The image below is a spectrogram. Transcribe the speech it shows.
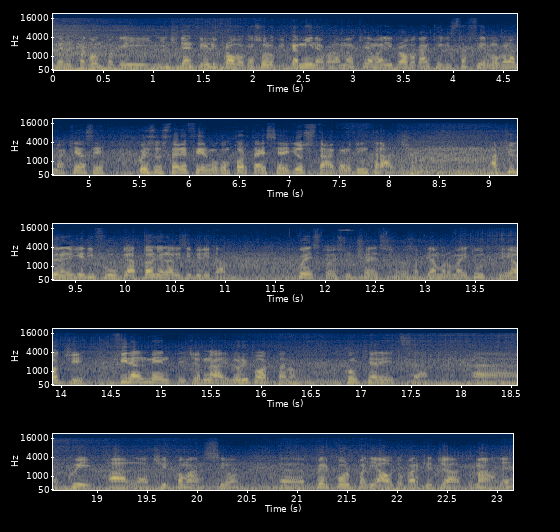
si è resa conto che gli incidenti non li provoca solo chi cammina con la macchina ma li provoca anche chi sta fermo con la macchina se questo stare fermo comporta essere di ostacolo, di intralcio a chiudere le vie di fuga, a togliere la visibilità. Questo è successo, lo sappiamo ormai tutti e oggi finalmente i giornali lo riportano con chiarezza eh, qui al Circo Massimo eh, per colpa di auto parcheggiate male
